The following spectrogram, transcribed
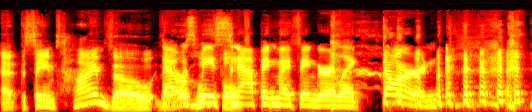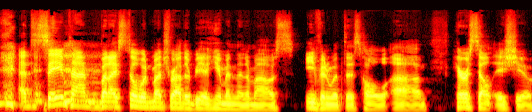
At the same time, though, that was me snapping my finger, like, darn. At the same time, but I still would much rather be a human than a mouse, even with this whole uh, hair cell issue.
